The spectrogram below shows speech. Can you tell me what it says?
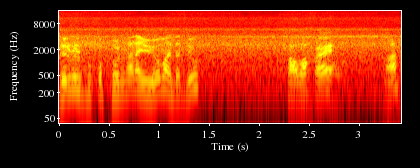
Jadi beli buku kebun kan yuk manjat yuk. Sawah kayak. Hah?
